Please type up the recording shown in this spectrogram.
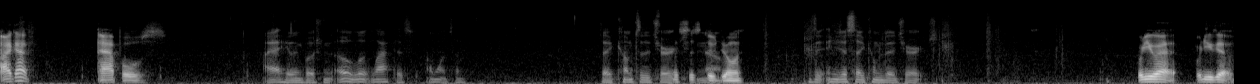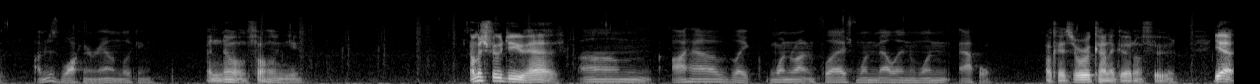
I got apples. I got healing potion. Oh, look, lapis. I want some. Said come to the church. What's this No. dude doing? He- He just said come to the church. Where are you at? Where do you go? I'm just walking around looking. I know, I'm following you. How much food do you have? Um, I have like one rotten flesh, one melon, and one apple. Okay, so we're kind of good on food. Yeah,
